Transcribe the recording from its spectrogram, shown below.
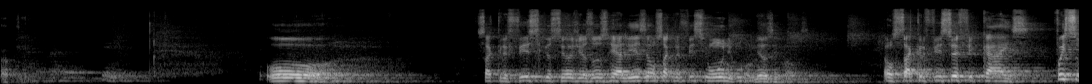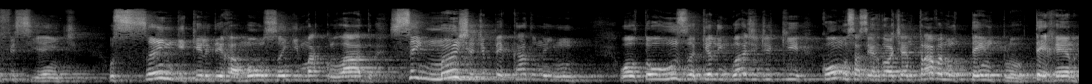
Ok. O sacrifício que o Senhor Jesus realiza é um sacrifício único, meus irmãos. É um sacrifício eficaz, foi suficiente. O sangue que ele derramou, um sangue imaculado, sem mancha de pecado nenhum. O autor usa aqui a linguagem de que, como o sacerdote entrava no templo terreno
